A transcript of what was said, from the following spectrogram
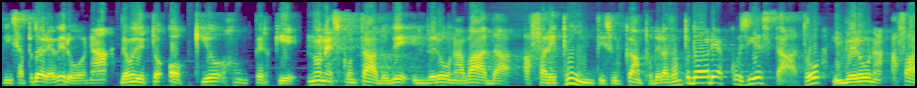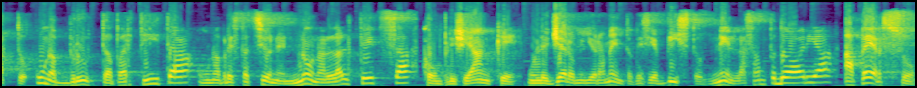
di Sampdoria Verona, abbiamo detto occhio perché non è scontato che il Verona vada a fare punti sul campo della Sampdoria, così è stato. Il Verona ha fatto una brutta partita, una prestazione non all'altezza, complice anche un leggero miglioramento che si è visto nella Sampdoria, ha perso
